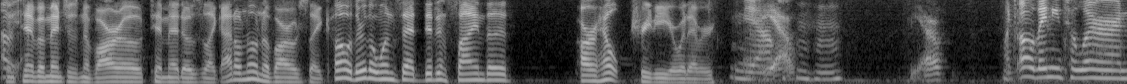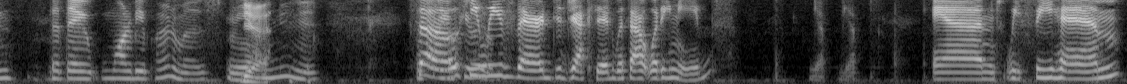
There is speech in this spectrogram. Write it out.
Oh, when yeah. Teva mentions Navarro, Tim Meadows like, I don't know. Navarro's like, oh, they're the ones that didn't sign the our help treaty or whatever. Yeah. Yeah. Mm-hmm. Yeah. Like, oh, they need to learn that they want to be a part of us. Yeah. So he leaves there dejected without what he needs. Yep, yep. And we see him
